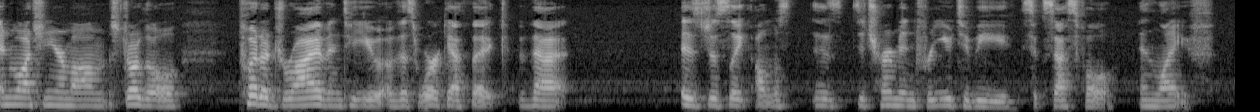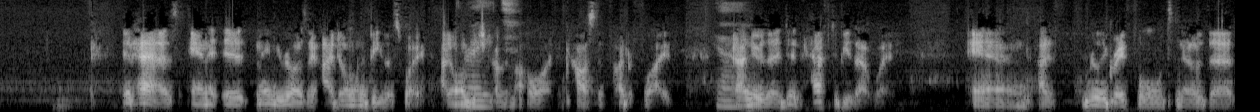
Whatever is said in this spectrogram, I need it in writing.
and watching your mom struggle put a drive into you of this work ethic that is just like almost is determined for you to be successful in life. It has, and it, it made me realize like I don't want to be this way. I don't want right. to be struggling my whole life in constant fight or flight. Yeah. And I knew that it didn't have to be that way. And I'm really grateful to know that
